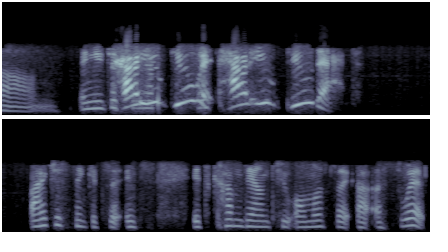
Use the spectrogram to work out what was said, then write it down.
Um, and you just how do you do it? How do you do that? I just think it's a it's it's come down to almost like a, a switch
